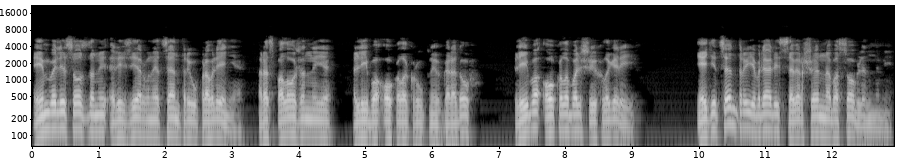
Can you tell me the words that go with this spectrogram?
им были созданы резервные центры управления, расположенные либо около крупных городов, либо около больших лагерей. Эти центры являлись совершенно обособленными,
